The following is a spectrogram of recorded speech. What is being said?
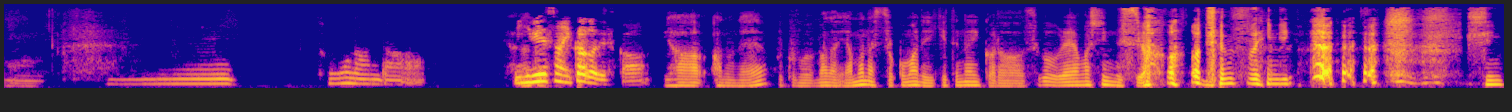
うんうーんそうなんだ。入江さんいかがですか？いやー、あのね、僕もまだ山梨そこまで行けてないから、すごい羨ましいんですよ。純粋に。シン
